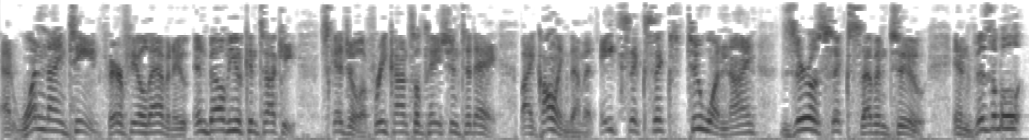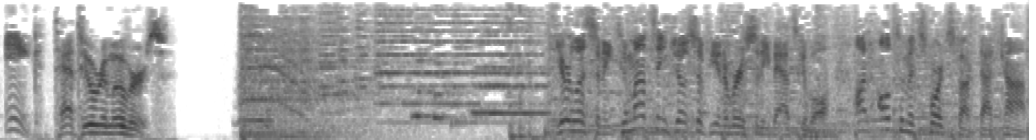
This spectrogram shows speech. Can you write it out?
at 119 Fairfield Avenue in Bellevue, Kentucky. Schedule a free consultation today by calling them at 866-219-0672. Invisible Ink Tattoo Removers. You're listening to Mount St. Joseph University basketball on UltimateSportsTalk.com.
